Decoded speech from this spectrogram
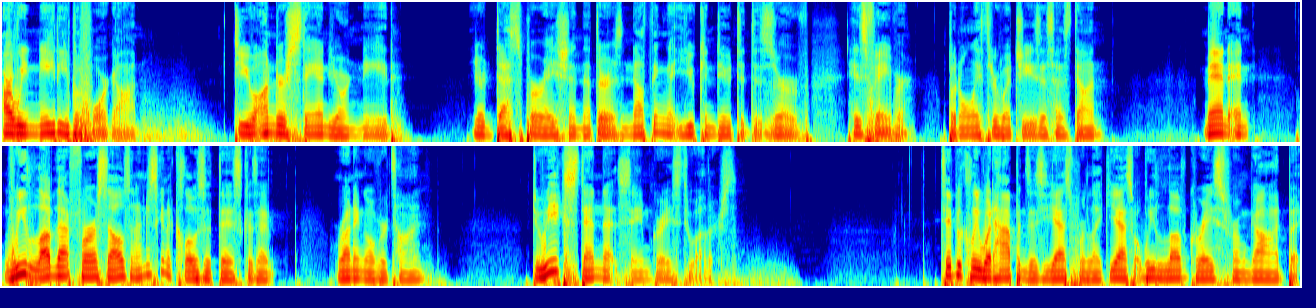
Are we needy before God? Do you understand your need, your desperation, that there is nothing that you can do to deserve His favor, but only through what Jesus has done? Man, and we love that for ourselves. And I'm just going to close with this because I'm running over time do we extend that same grace to others? Typically, what happens is, yes, we're like, yes, we love grace from God, but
